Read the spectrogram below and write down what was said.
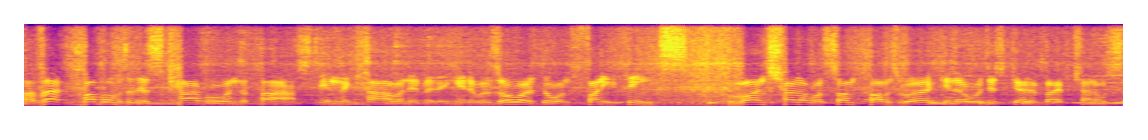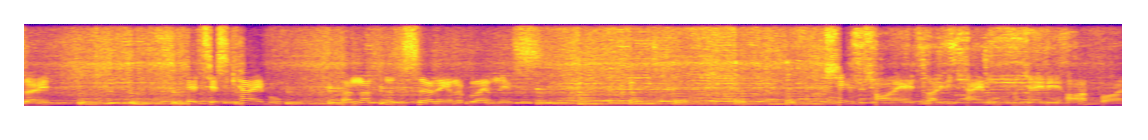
I've had problems with this cable in the past, in the car and everything, and it was always doing funny things. One channel will sometimes work and it will just go to both channels, so it's this cable. I'm not necessarily going to blame this. Cheap Chinese bloody cable from JB Hi-Fi.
